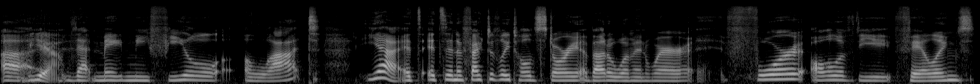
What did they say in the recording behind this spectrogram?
Uh, Yeah. That made me feel a lot. Yeah, it's it's an effectively told story about a woman where, for all of the failings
